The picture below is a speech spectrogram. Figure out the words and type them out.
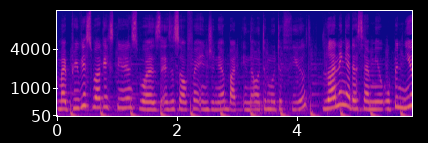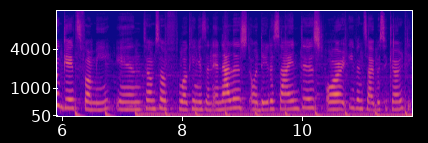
My previous work experience was as a software engineer but in the automotive field. Learning at SMU opened new gates for me in terms of working as an analyst or data scientist or even cybersecurity.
